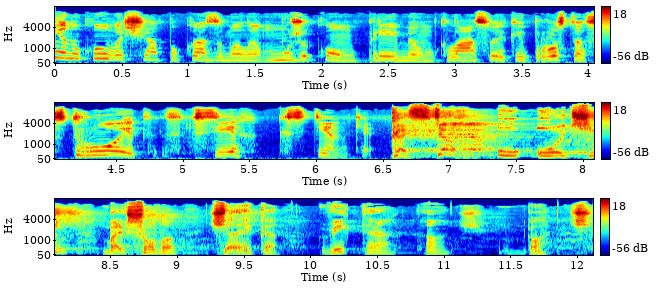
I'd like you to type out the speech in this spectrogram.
Януковича показували мужиком преміум класу, який просто строїть всіх к стенке. В гостях у очень большого человека. Виктора Янукович.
